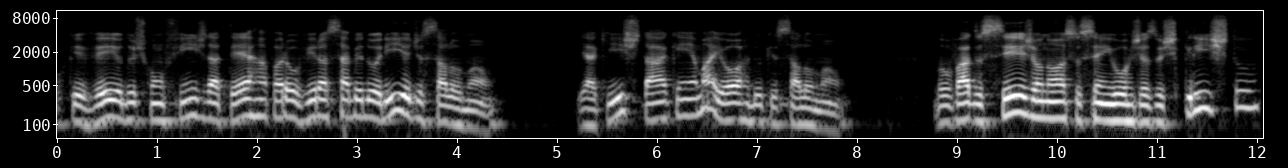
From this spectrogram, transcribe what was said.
porque veio dos confins da terra para ouvir a sabedoria de Salomão. E aqui está quem é maior do que Salomão. Louvado seja o nosso Senhor Jesus Cristo,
